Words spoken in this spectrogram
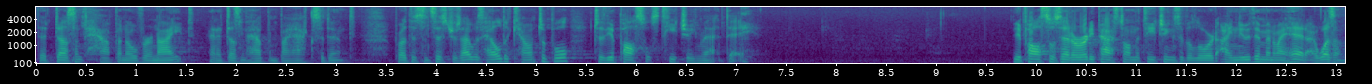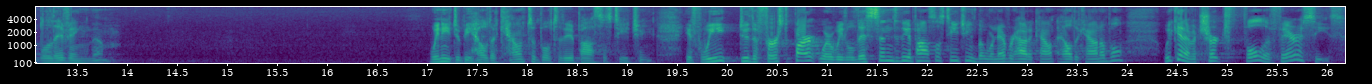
that doesn't happen overnight and it doesn't happen by accident. Brothers and sisters, I was held accountable to the apostles' teaching that day. The apostles had already passed on the teachings of the Lord. I knew them in my head, I wasn't living them. We need to be held accountable to the apostles' teaching. If we do the first part where we listen to the apostles' teaching, but we're never held, accountable, we could have a church full of Pharisees.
